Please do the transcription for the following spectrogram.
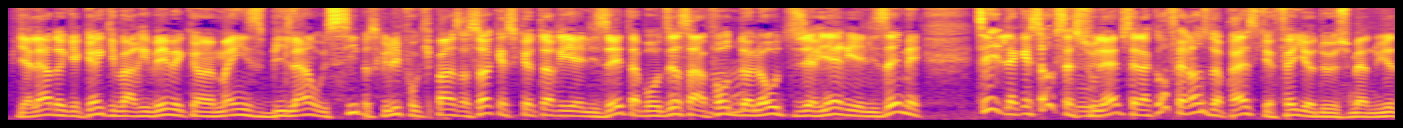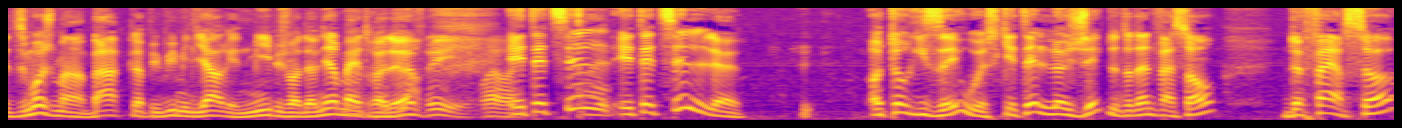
Puis il a l'air de quelqu'un qui va arriver avec un mince bilan aussi, parce que lui, il faut qu'il pense à ça. Qu'est-ce que tu as réalisé? T'as beau dire c'est la faute de l'autre, j'ai rien réalisé, mais tu sais, la question que ça soulève, c'est la conférence de presse qu'il a fait il y a deux semaines. Où il a dit moi, je m'embarque là, puis 8 milliards et demi, puis je vais devenir maître d'œuvre. Était-il, était-il euh, autorisé ou ce qui était logique d'une certaine façon de faire ça?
